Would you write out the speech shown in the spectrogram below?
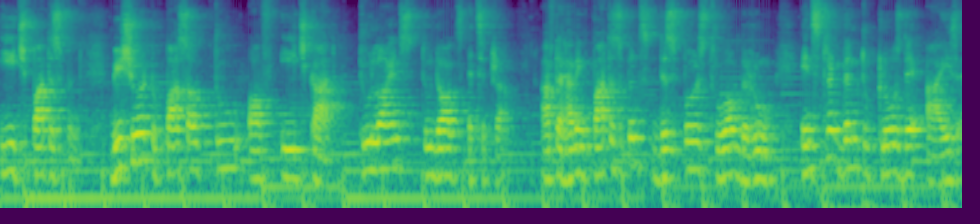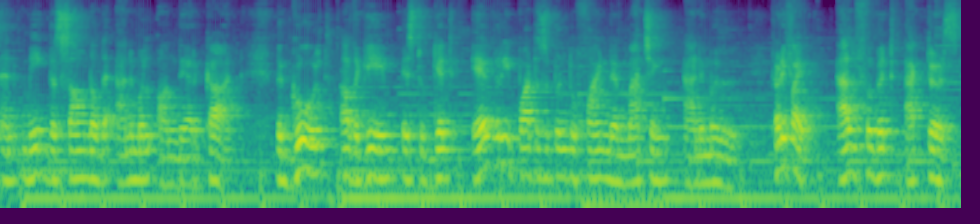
each participant. Be sure to pass out two of each card two lions, two dogs, etc. After having participants dispersed throughout the room, instruct them to close their eyes and make the sound of the animal on their card. The goal of the game is to get every participant to find their matching animal. 35. Alphabet actors.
